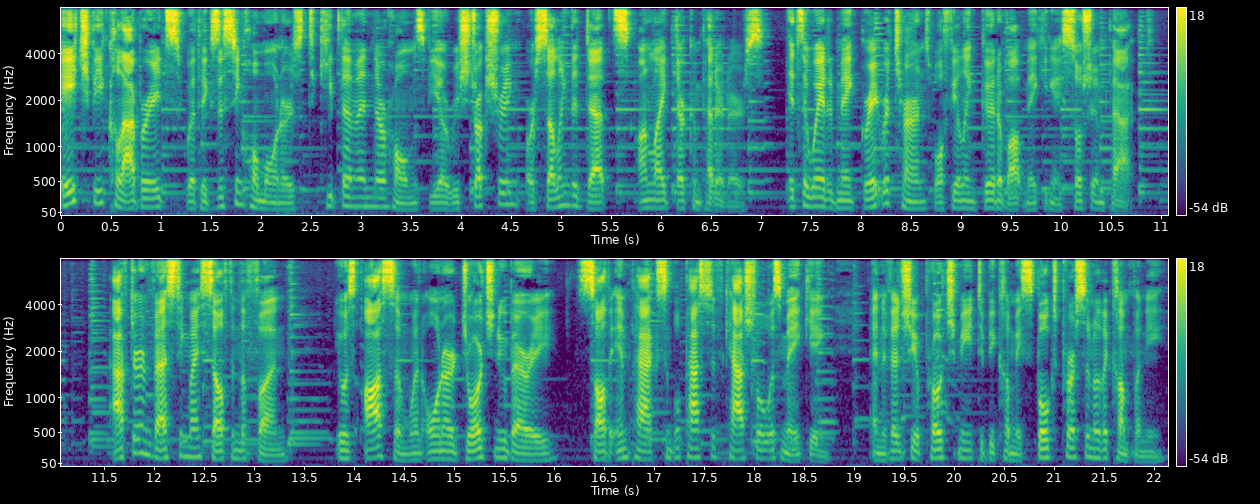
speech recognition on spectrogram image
AHP collaborates with existing homeowners to keep them in their homes via restructuring or selling the debts, unlike their competitors. It's a way to make great returns while feeling good about making a social impact. After investing myself in the fund, it was awesome when owner George Newberry saw the impact Simple Passive Cashflow was making and eventually approached me to become a spokesperson of the company.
